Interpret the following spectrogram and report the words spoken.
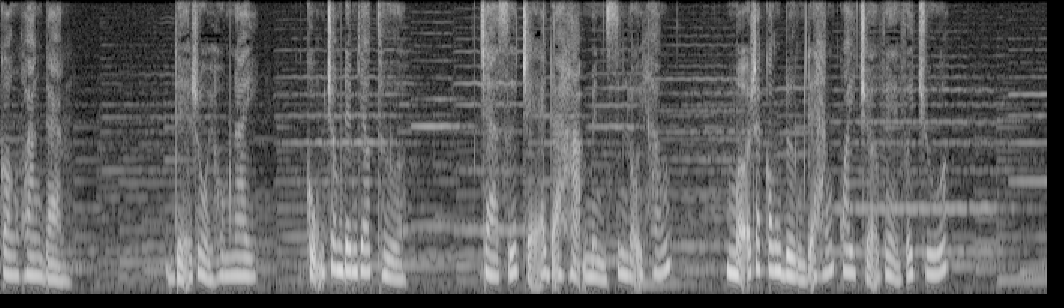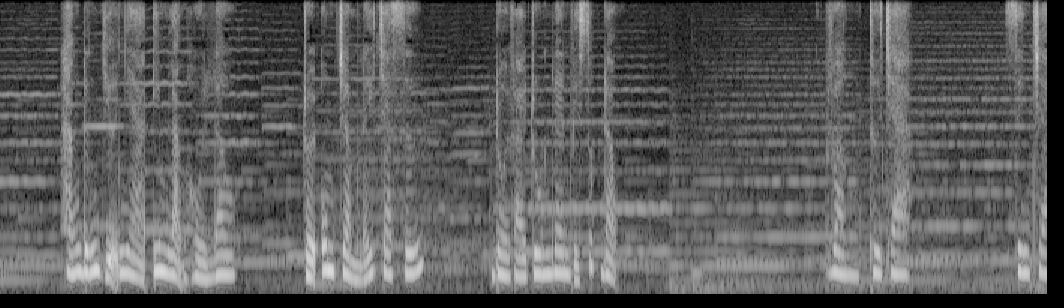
con hoang đàn để rồi hôm nay cũng trong đêm giao thừa cha xứ trẻ đã hạ mình xin lỗi hắn mở ra con đường để hắn quay trở về với chúa hắn đứng giữa nhà im lặng hồi lâu rồi ôm chầm lấy cha xứ đôi vai run lên vì xúc động Vâng, thưa cha. Xin cha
